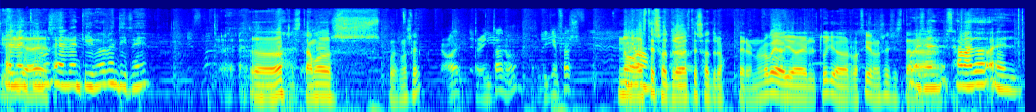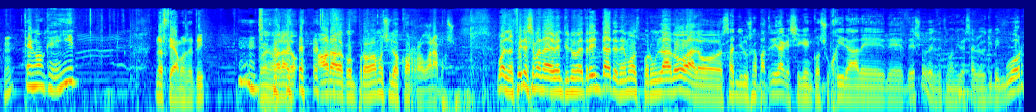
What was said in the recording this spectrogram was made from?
El, 21, el 22, 26. Uh, estamos, pues no sé. No, el 30, ¿no? El Viking Fest. No, este es otro, este es otro. Pero no lo veo yo el tuyo, Rocío, no sé si estará... Pues el sábado el... ¿Mm? tengo que ir. Nos fiamos de ti. Bueno, ahora lo, ahora lo comprobamos y lo corroboramos. Bueno, el fin de semana del 29-30 tenemos por un lado a los Angelus Apatrida que siguen con su gira de, eso, del décimo aniversario del Giving War.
